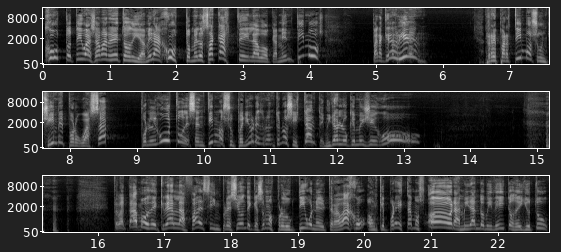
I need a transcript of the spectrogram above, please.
Justo te iba a llamar en estos días, mirá, justo me lo sacaste de la boca. Mentimos para quedar bien. Repartimos un chisme por WhatsApp por el gusto de sentirnos superiores durante unos instantes. Mirá lo que me llegó. Tratamos de crear la falsa impresión de que somos productivos en el trabajo, aunque por ahí estamos horas mirando videitos de YouTube.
